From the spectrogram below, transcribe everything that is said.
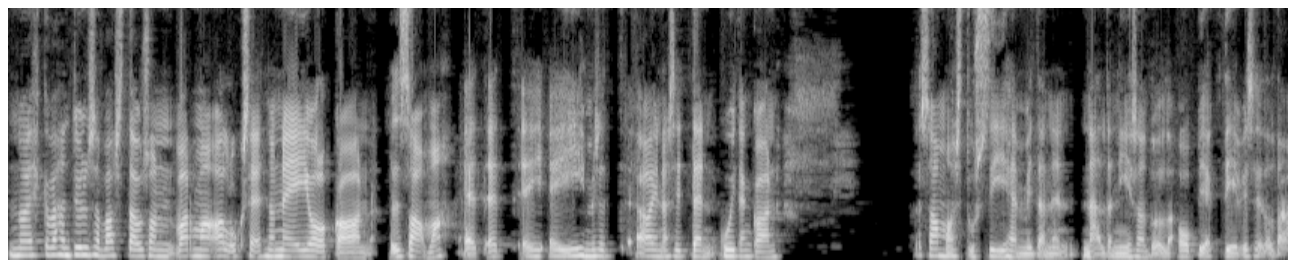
No ehkä vähän tylsä vastaus on varmaan aluksi, että no ne ei olekaan sama. Että et, ei, ei ihmiset aina sitten kuitenkaan samastu siihen, mitä ne näiltä niin sanotuilta objektiivisilta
